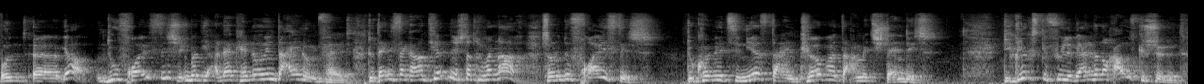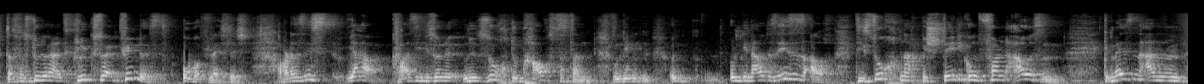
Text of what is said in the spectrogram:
Und äh, ja, du freust dich über die Anerkennung in deinem Umfeld. Du denkst da garantiert nicht darüber nach, sondern du freust dich. Du konditionierst deinen Körper damit ständig. Die Glücksgefühle werden dann auch ausgeschüttet, das was du dann als Glück so empfindest, oberflächlich. Aber das ist ja quasi wie so eine, eine Sucht, du brauchst das dann. Und, und, und, genau das ist es auch. Die Sucht nach Bestätigung von außen, gemessen an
